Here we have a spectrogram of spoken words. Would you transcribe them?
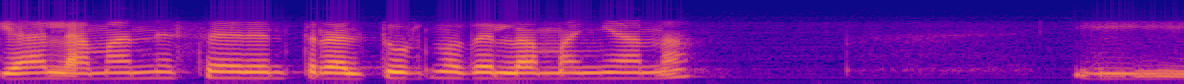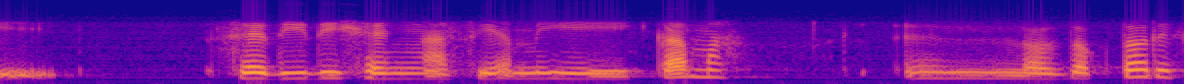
Ya al amanecer entra el turno de la mañana y se dirigen hacia mi cama los doctores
